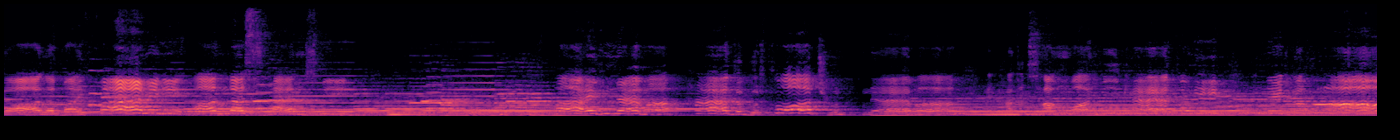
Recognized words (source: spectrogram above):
None of my family understands me. I've never had the good fortune, never, encountered someone who cared for me. And Frau.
